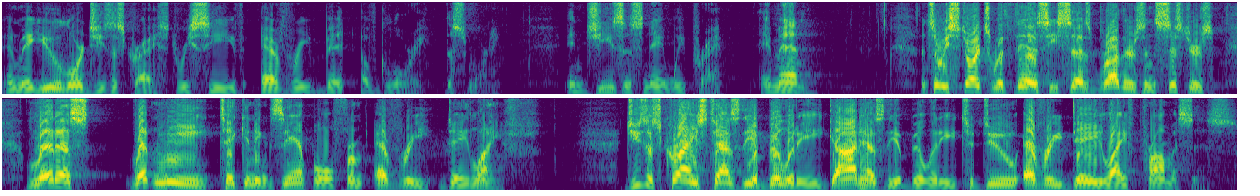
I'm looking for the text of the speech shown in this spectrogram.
And may you, Lord Jesus Christ, receive every bit of glory this morning. In Jesus' name we pray. Amen. And so he starts with this. He says, Brothers and sisters, let us let me take an example from everyday life. Jesus Christ has the ability, God has the ability to do everyday life promises.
